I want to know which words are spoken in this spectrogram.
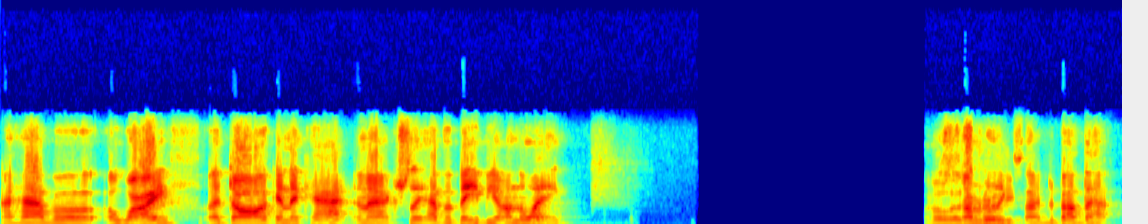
I have a, a wife, a dog, and a cat, and I actually have a baby on the way. Oh, that's so I'm great. really excited about that.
